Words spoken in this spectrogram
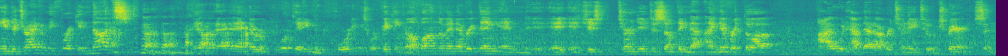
And they're driving me freaking nuts. You know, and they're, we're getting the recordings, we're picking up on them and everything, and it, it, it just turned into something that I never thought I would have that opportunity to experience. And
